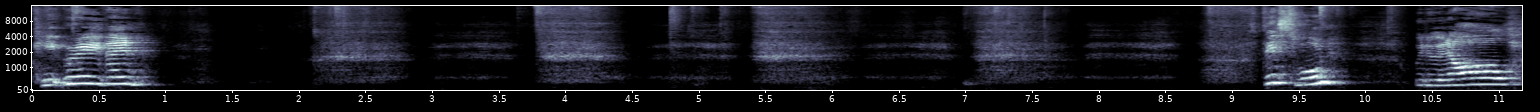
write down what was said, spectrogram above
Keep breathing. This one, we're doing all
